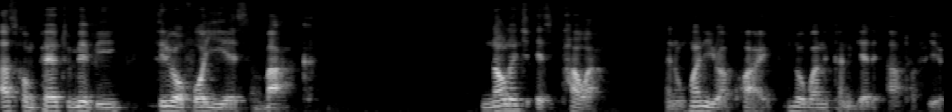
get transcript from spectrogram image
as compared to maybe three or four years back. Knowledge is power. And when you are quiet, no one can get it out of you.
